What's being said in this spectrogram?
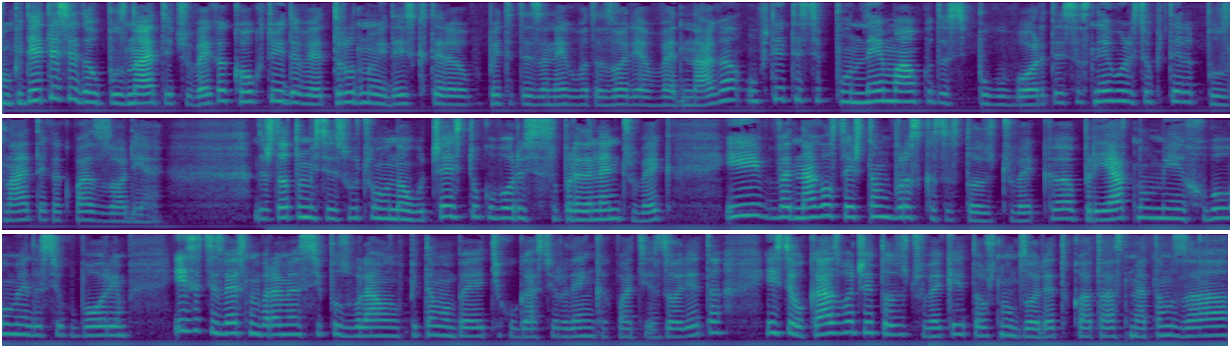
Опитайте се да опознаете човека, колкото и да ви е трудно и да искате да попитате за неговата зодия веднага, опитайте се поне малко да си поговорите с него или се опитайте да познаете каква зодия е. Защото ми се е случвало много често, говори се с определен човек и веднага усещам връзка с този човек. Приятно ми е, хубаво ми е да си говорим и след известно време си позволявам да попитам, бе, ти кога си роден, каква ти е зодията. И се оказва, че този човек е точно от зодията, която аз смятам за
